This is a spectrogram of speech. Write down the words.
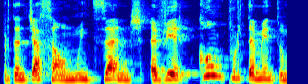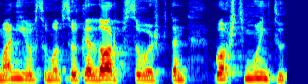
portanto já são muitos anos a ver comportamento humano e eu sou uma pessoa que adoro pessoas, portanto gosto muito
